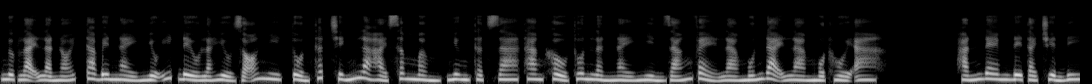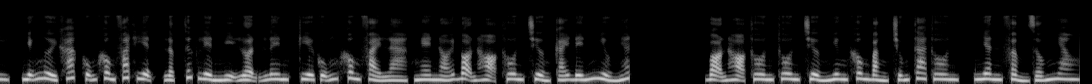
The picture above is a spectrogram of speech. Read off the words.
ngược lại là nói ta bên này nhiều ít đều là hiểu rõ nhi, tổn thất chính là hải sâm mầm, nhưng thật ra thang khẩu thôn lần này nhìn dáng vẻ là muốn đại làm một hồi a. Hắn đem đề tài chuyển đi, những người khác cũng không phát hiện, lập tức liền nghị luận lên kia cũng không phải là, nghe nói bọn họ thôn trưởng cái đến nhiều nhất. Bọn họ thôn thôn trưởng nhưng không bằng chúng ta thôn, nhân phẩm giống nhau.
